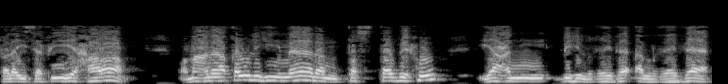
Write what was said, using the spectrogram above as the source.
فليس فيه حرام. ومعنى قوله ما لم تصطبحوا يعني به الغذاء, الغذاء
